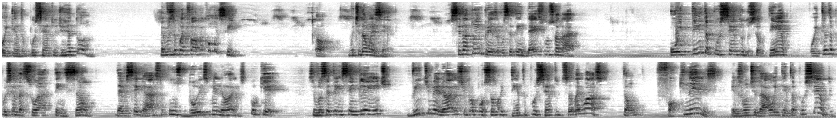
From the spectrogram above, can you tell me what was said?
80% de retorno. Aí você pode falar, mas como assim? Ó, vou te dar um exemplo. Se na tua empresa você tem 10 funcionários, 80% do seu tempo, 80% da sua atenção deve ser gasto com os dois melhores. Por quê? Se você tem 100 clientes, 20 melhores te proporcionam 80% do seu negócio. Então, foque neles. Eles vão te dar 80%.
